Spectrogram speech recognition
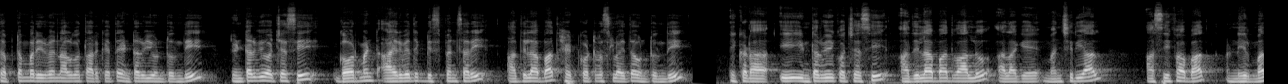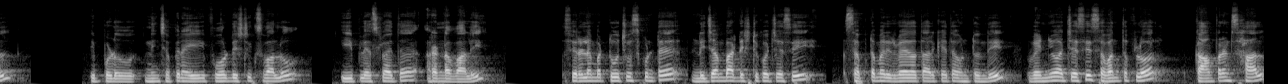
సెప్టెంబర్ ఇరవై నాలుగో తారీఖు అయితే ఇంటర్వ్యూ ఉంటుంది. ఇంటర్వ్యూ వచ్చేసి government ayurvedic dispensary Adilabad head క్వార్టర్స్లో అయితే ఉంటుంది. ఇక్కడ ఈ ఇంటర్వ్యూకి వచ్చేసి ఆదిలాబాద్ వాళ్ళు అలాగే మంచిర్యాల్ ఆసిఫాబాద్ నిర్మల్. ఇప్పుడు నేను చెప్పిన ఈ ఫోర్ డిస్ట్రిక్ట్స్ వాళ్ళు ఈ ప్లేస్లో అయితే అటెండ్ అవ్వాలి. సీరియల్ నెంబర్ టూ చూసుకుంటే నిజామాబాద్ డిస్టిక్ వచ్చేసి సెప్టెంబర్ ఇరవై ఐదో తారీఖు అయితే ఉంటుంది. వెన్యూ వచ్చేసి seventh floor conference hall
